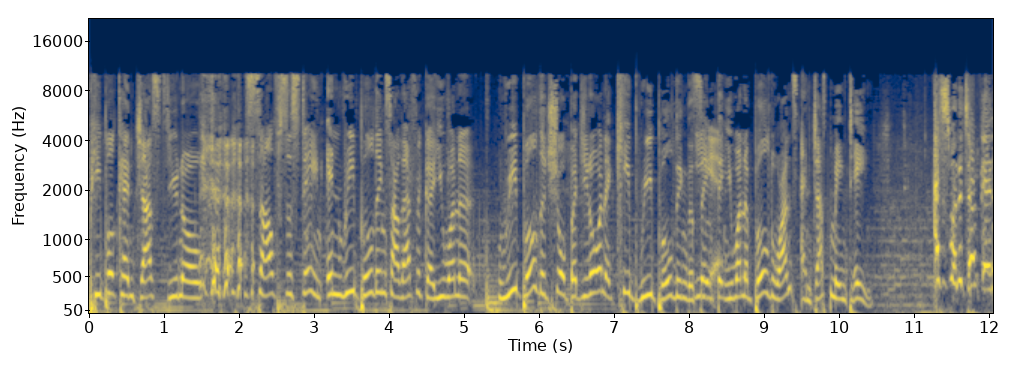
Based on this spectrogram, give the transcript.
people can just, you know, self-sustain? In rebuilding South Africa, you want to rebuild it, sure, but you don't want to keep rebuilding the same Yeah. thing. You want to build once and just maintain. I just want to jump in.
